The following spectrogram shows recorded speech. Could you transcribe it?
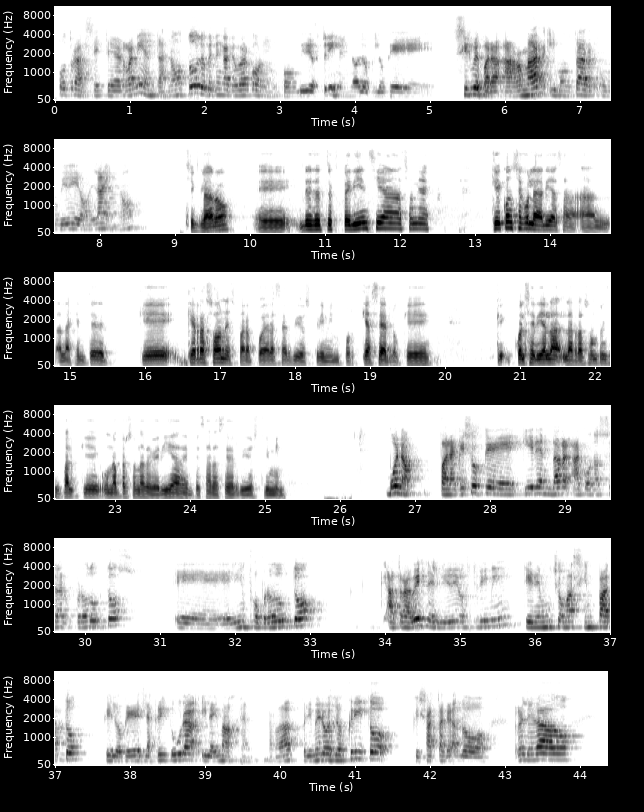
otras este, herramientas, ¿no? Todo lo que tenga que ver con, con video streaming, ¿no? Lo, lo que sirve para armar y montar un video online, ¿no? Sí, claro. Eh, desde tu experiencia, Sonia, ¿qué consejo le darías a, la gente de qué, razones para poder hacer video streaming? ¿Por qué hacerlo? ¿Qué, cuál sería la, razón principal que una persona debería de empezar a hacer video streaming? Bueno, para aquellos que quieren dar a conocer productos, eh, el infoproducto a través del video streaming tiene mucho más impacto que lo que es la escritura y la imagen, ¿verdad? Primero es lo escrito, que ya está quedando relegado,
